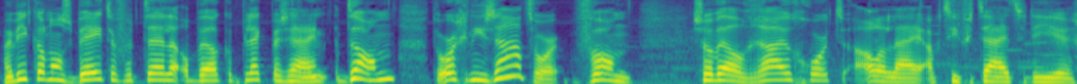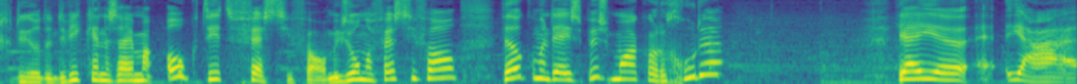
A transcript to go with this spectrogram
Maar wie kan ons beter vertellen op welke plek we zijn... dan de organisator van zowel Ruigoord, allerlei activiteiten die hier gedurende de weekenden zijn... maar ook dit festival, een bijzonder festival. Welkom in deze bus, Marco de Goede... Jij, uh, ja,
